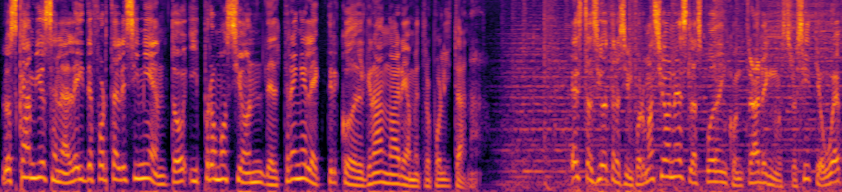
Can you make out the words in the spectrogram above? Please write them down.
los cambios en la ley de fortalecimiento y promoción del tren eléctrico del gran área metropolitana. Estas y otras informaciones las puede encontrar en nuestro sitio web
